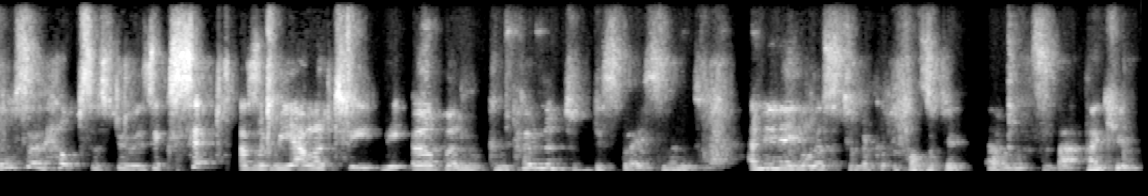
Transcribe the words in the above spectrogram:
also helps us do is accept as a reality the urban component of displacement and enable us to look at the positive elements of that. Thank you.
